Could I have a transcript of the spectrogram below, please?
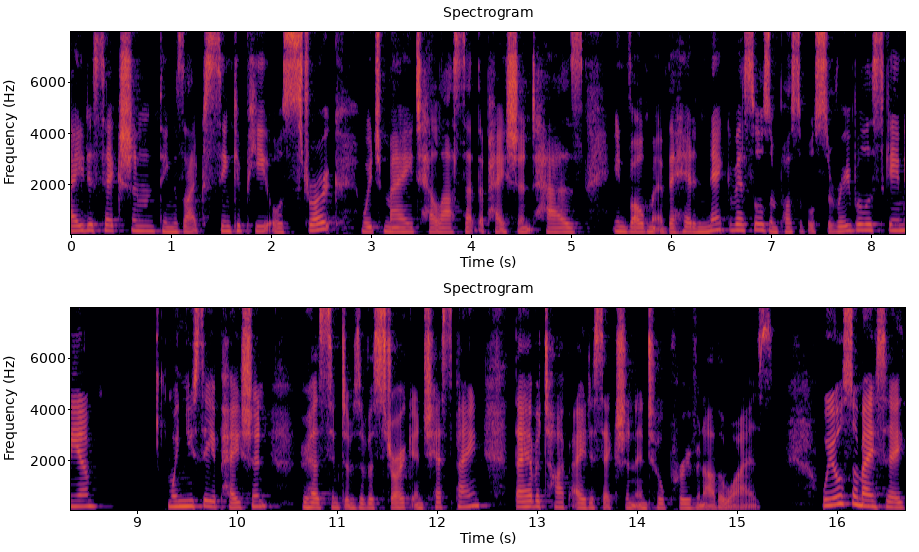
A dissection, things like syncope or stroke, which may tell us that the patient has involvement of the head and neck vessels and possible cerebral ischemia. When you see a patient who has symptoms of a stroke and chest pain, they have a type A dissection until proven otherwise. We also may say,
